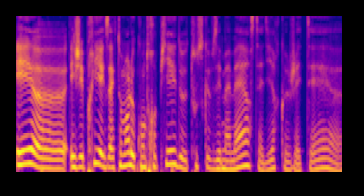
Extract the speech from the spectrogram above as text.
Et, euh, et j'ai pris exactement le contre-pied de tout ce que faisait ma mère, c'est-à-dire que j'étais... Euh,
